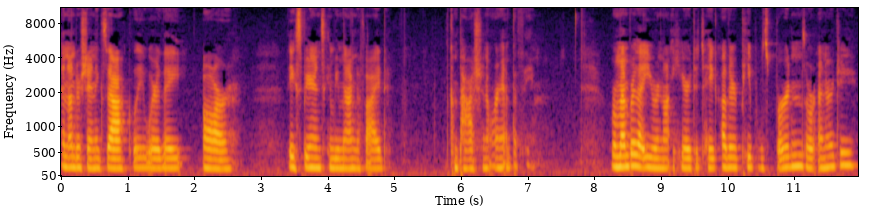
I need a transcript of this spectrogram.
and understand exactly where they are. The experience can be magnified, compassion or empathy. Remember that you are not here to take other people's burdens or energy.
